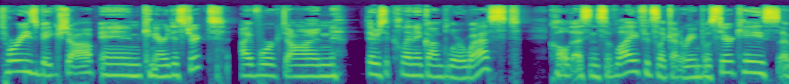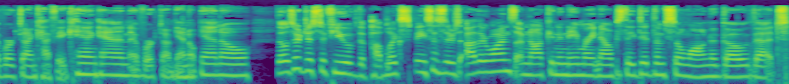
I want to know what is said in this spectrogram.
Tori's Bake Shop in Canary District. I've worked on, there's a clinic on Bloor West called Essence of Life. It's like got a rainbow staircase. I've worked on Cafe Can Can. I've worked on Piano Piano. Those are just a few of the public spaces. There's other ones I'm not going to name right now because they did them so long ago that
